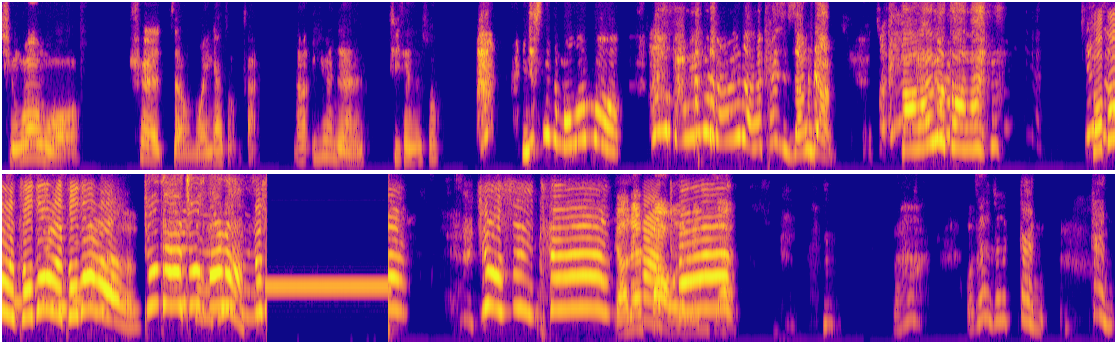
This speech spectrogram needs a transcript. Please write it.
请问我确诊，我应该怎么办？”然后医院的人急诊就说：“啊，你就是那个某某某啊，打来了，打来了！”他开始嚷嚷说：“打来了，打来了，找到了，找到了，找到了，就他，就是他了，就是他，不要再报我的名字。”然后我真的就是干干。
